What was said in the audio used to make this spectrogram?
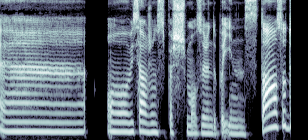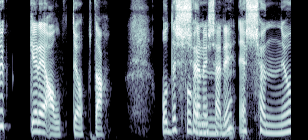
Eh, og hvis jeg har sånn spørsmålsrunde på Insta, så dukker det alltid opp, da. Og det er skjønner-? Jeg skjønner jo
